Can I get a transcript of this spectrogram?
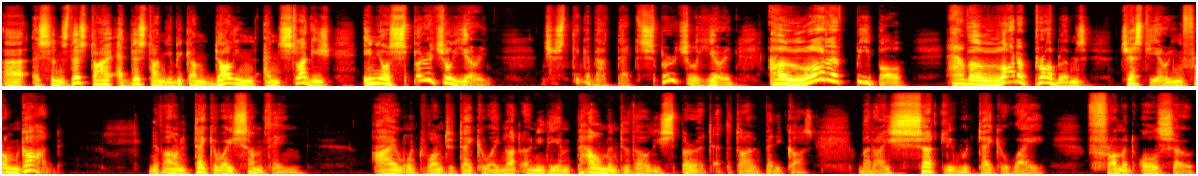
uh, "Since this time, at this time, you become dull and sluggish in your spiritual hearing." Just think about that spiritual hearing. A lot of people have a lot of problems just hearing from God. And if I want to take away something, I would want to take away not only the empowerment of the Holy Spirit at the time of Pentecost, but I certainly would take away from it also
